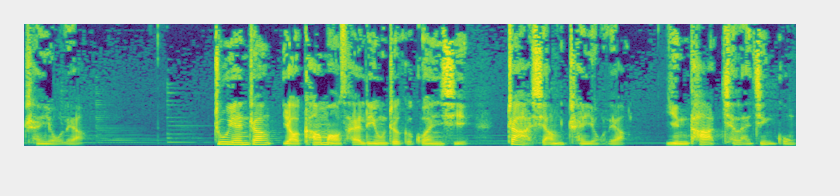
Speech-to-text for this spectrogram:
陈友谅。朱元璋要康茂才利用这个关系诈降陈友谅，引他前来进攻。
